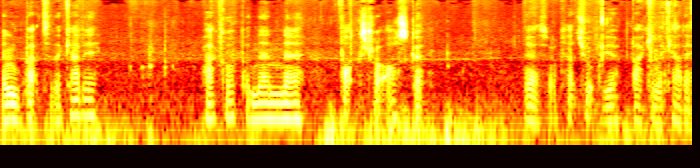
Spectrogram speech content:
and back to the caddy, pack up and then uh, Foxtrot Oscar. Yeah, so I'll catch up with you back in the caddy.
